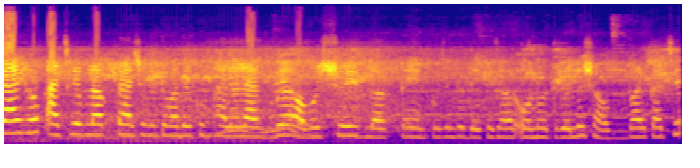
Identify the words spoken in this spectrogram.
যাই হোক আজকে ব্লগটা আশা করি তোমাদের খুব ভালো লাগবে অবশ্যই ব্লগটা এন পর্যন্ত দেখে যাওয়ার অনুরোধ রইল সবার কাছে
